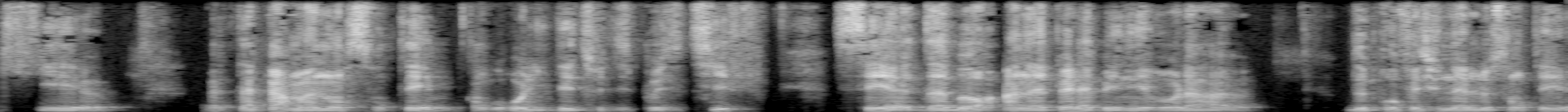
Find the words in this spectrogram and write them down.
qui est euh, ta permanence santé. En gros, l'idée de ce dispositif, c'est euh, d'abord un appel à bénévolat de professionnels de santé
